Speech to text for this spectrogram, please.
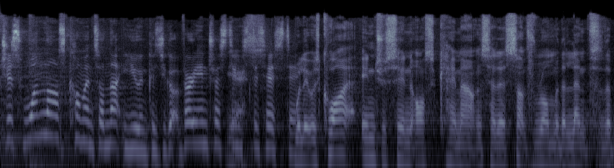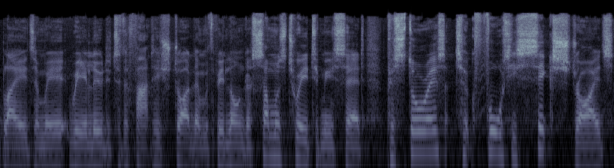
Just one last comment on that, Ewan, because you've got a very interesting Yes. statistic. Well, it was quite interesting. Oscar came out and said there's something wrong with the length of the blades, and we, we alluded to the fact his stride length would be longer. Someone's tweeted me said Pistorius took 46 strides,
